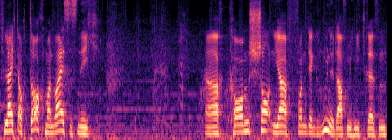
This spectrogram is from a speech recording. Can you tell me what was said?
Vielleicht auch doch, man weiß es nicht. Ach komm schon. Ja, von der Grüne darf mich nicht treffen.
